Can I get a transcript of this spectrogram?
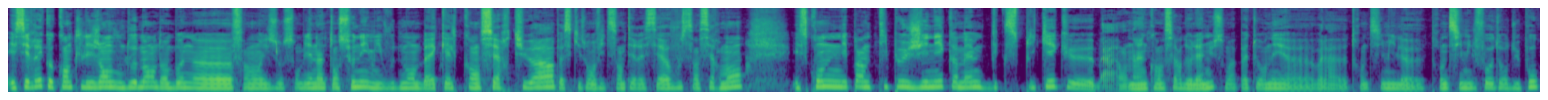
Et c'est vrai que quand les gens vous demandent en bonne, euh, enfin ils sont bien intentionnés, mais ils vous demandent bah, quel cancer tu as parce qu'ils ont envie de s'intéresser à vous sincèrement. Est-ce qu'on n'est pas un petit peu gêné quand même d'expliquer que bah, on a un cancer de l'anus, on va pas tourner voilà 36 000 36 000 fois autour du pot.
